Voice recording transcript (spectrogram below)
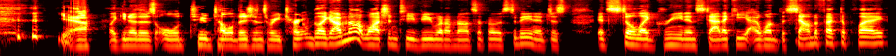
yeah, like you know those old tube televisions where you turn like I'm not watching TV when I'm not supposed to be, and it just it's still like green and staticky. I want the sound effect to play,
